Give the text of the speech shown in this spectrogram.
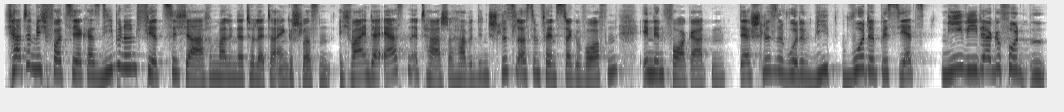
Ich hatte mich vor circa 47 Jahren mal in der Toilette eingeschlossen. Ich war in der ersten Etage, habe den Schlüssel aus dem Fenster geworfen in den Vorgarten. Der Schlüssel wurde, wie, wurde bis jetzt nie wieder gefunden.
